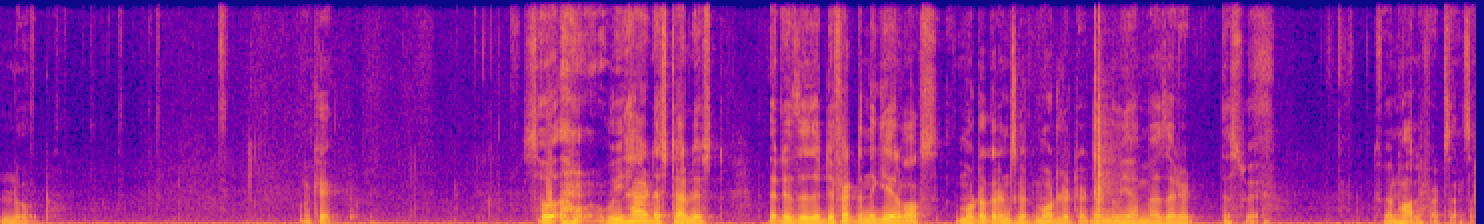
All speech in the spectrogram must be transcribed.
load okay. So we had established that if there is a defect in the gearbox motor currents get modulated then we have measured it this way through an Hall effect sensor.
